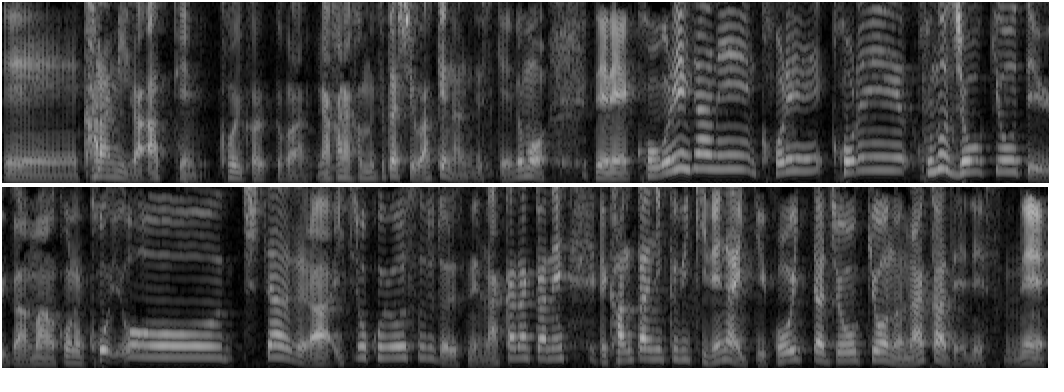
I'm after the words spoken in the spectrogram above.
えー、絡みがあって、こういうことがなかなか難しいわけなんですけれども、でね、これがね、これ、これ、この状況っていうか、まあ、この雇用したら、一度雇用するとですね、なかなかね、簡単に首切れないっていう、こういった状況の中でですね、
